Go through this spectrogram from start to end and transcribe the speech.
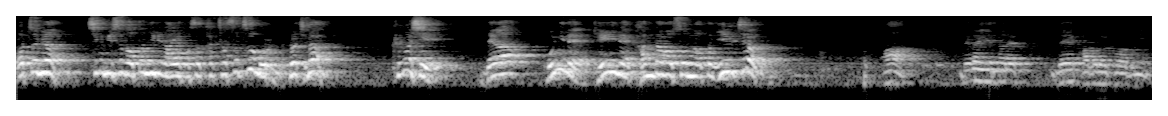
어쩌면 지금 이 순간 어떤 일이 나에게 벌써 닥쳤을지도 모릅니다. 그렇지만 그것이 내가 본인의, 개인의 감당할 수 없는 어떤 일지라도 아, 내가 옛날에 내 과거를 돌아보니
